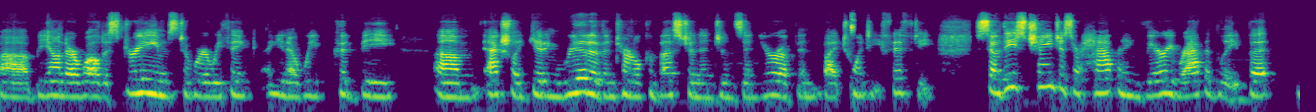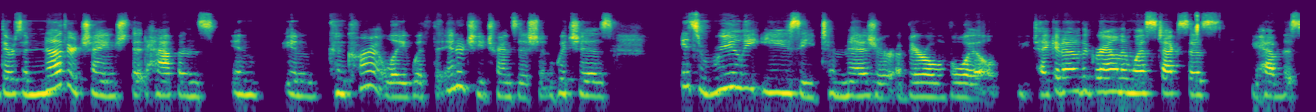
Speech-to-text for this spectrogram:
uh, beyond our wildest dreams to where we think, you know, we could be um, actually getting rid of internal combustion engines in Europe in, by 2050. So these changes are happening very rapidly, but there's another change that happens in, in concurrently with the energy transition, which is it's really easy to measure a barrel of oil. You take it out of the ground in West Texas, you have this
